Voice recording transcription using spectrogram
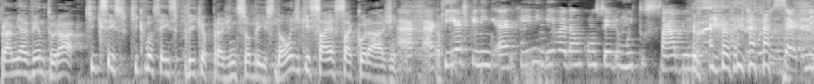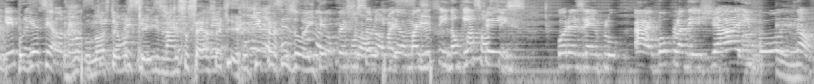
pra me aventurar. O que, que, você, que, que você explica pra gente sobre isso? Da onde que sai essa coragem? A- Aqui acho que nin- aqui ninguém vai dar um conselho muito sábio. né? Assim, muito certo. Ninguém Porque, assim, ó, Nós que temos cases de sucesso aqui. O que precisou? Inte- Não, pessoal, Funcionou, mas- entendeu? mas, assim, não ninguém fez. Por exemplo, ah, eu vou planejar e vou. É. Não.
